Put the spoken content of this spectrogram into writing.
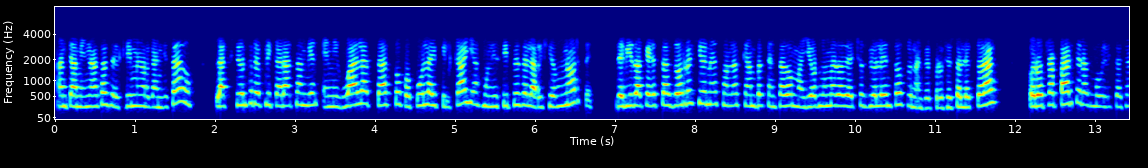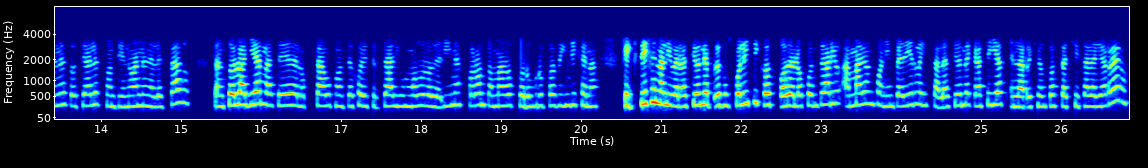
ante amenazas del crimen organizado. La acción se replicará también en Iguala, Tasco, Cocula y Pilcaya, municipios de la región norte, debido a que estas dos regiones son las que han presentado mayor número de hechos violentos durante el proceso electoral. Por otra parte, las movilizaciones sociales continúan en el Estado. Tan solo ayer la sede del octavo Consejo Distrital y un módulo de líneas fueron tomados por un grupo de indígenas que exigen la liberación de presos políticos o de lo contrario amagan con impedir la instalación de casillas en la región Costa Chica de Guerrero.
